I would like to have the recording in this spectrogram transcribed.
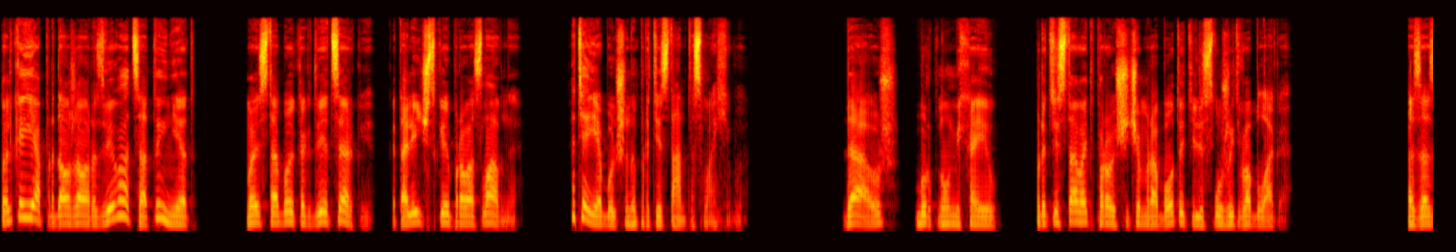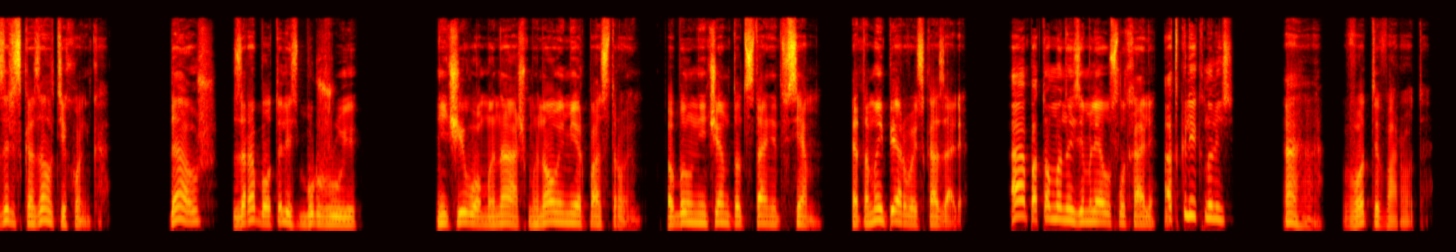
Только я продолжал развиваться, а ты нет. Мы с тобой как две церкви, католическая и православная. Хотя я больше на протестанта смахиваю». «Да уж», — буркнул Михаил, — «протестовать проще, чем работать или служить во благо». Азазель сказал тихонько. «Да уж, заработались буржуи. Ничего, мы наш, мы новый мир построим. Кто был ничем, тот станет всем. Это мы первые сказали. А потом мы на земле услыхали, откликнулись. Ага, вот и ворота.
